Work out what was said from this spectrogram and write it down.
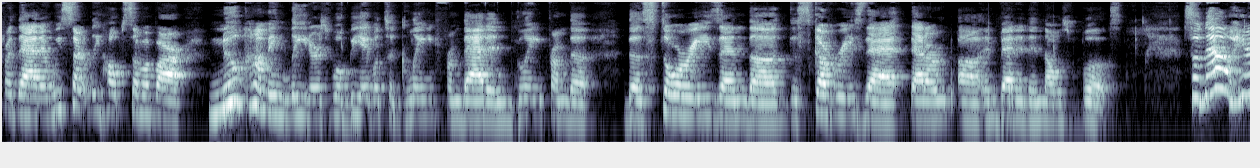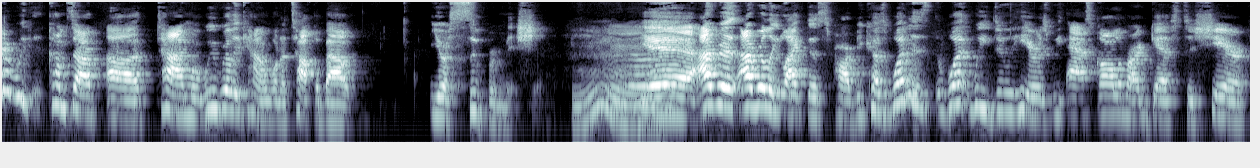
for that and we certainly hope some of our new coming leaders will be able to glean from that and glean from the the stories and the discoveries that that are uh, embedded in those books so now here we comes our uh, time where we really kind of want to talk about your super mission Mm. yeah, I really I really like this part because what is what we do here is we ask all of our guests to share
